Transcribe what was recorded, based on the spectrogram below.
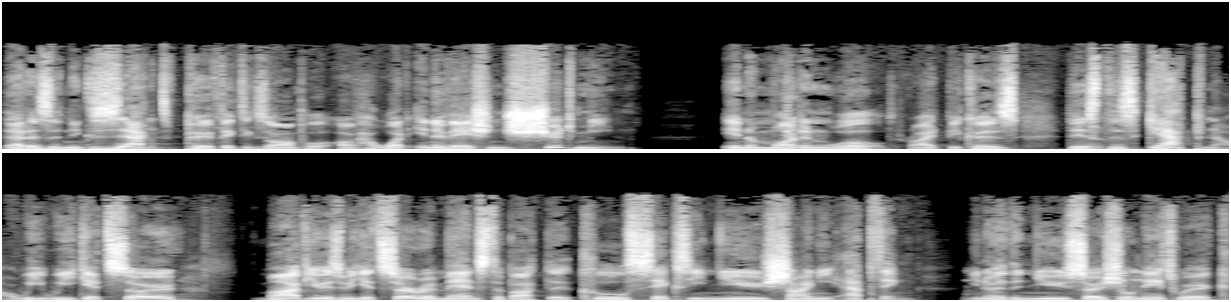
that is an exact mm. perfect example of how, what innovation should mean in a modern world, right? Because there's yeah. this gap now. We, we get so, my view is we get so romanced about the cool, sexy, new, shiny app thing, you know, the new social mm-hmm. network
